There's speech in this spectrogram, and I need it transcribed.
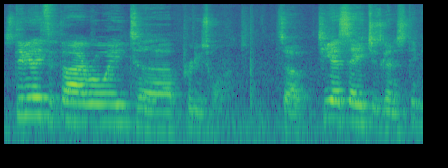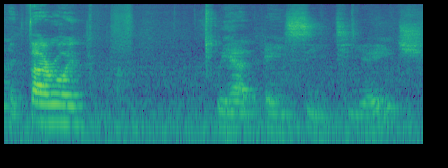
Stimulates the thyroid to produce hormones. So TSH is going to stimulate thyroid. We have ACTH,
